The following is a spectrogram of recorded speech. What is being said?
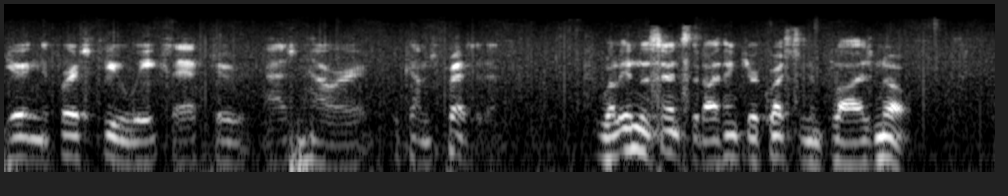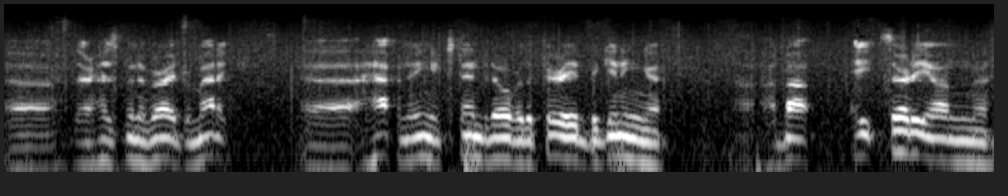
during the first few weeks after Eisenhower becomes president? Well, in the sense that I think your question implies, no. Uh, there has been a very dramatic uh, happening extended over the period beginning uh, about 8.30 on uh,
